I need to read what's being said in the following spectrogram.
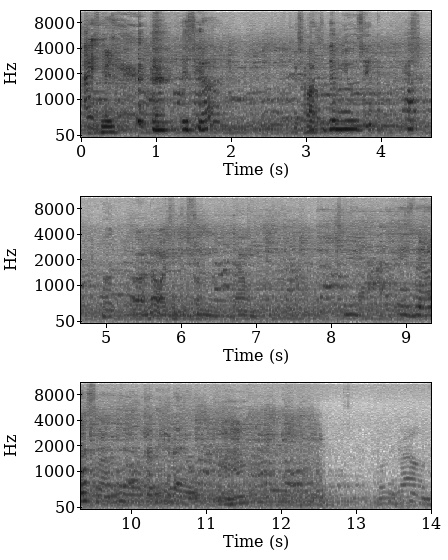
I, Me. Is here? It's hot. The music? Is, what? Uh, no, I think it's from down. Is the restaurant? No, tady hrajou. The ground.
